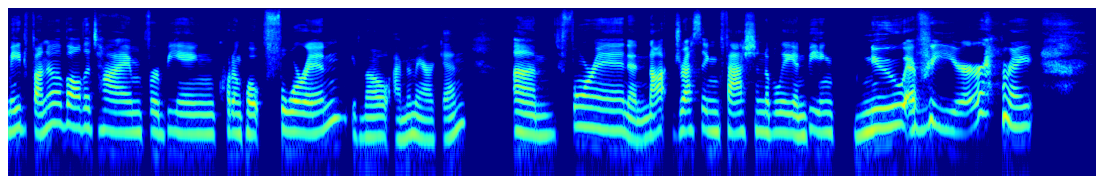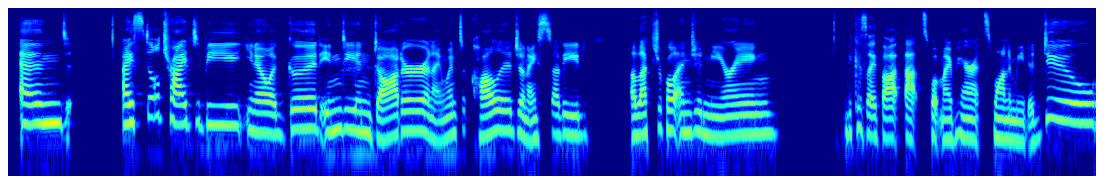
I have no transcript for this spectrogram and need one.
made fun of all the time for being quote unquote foreign, even though I'm American, um, foreign and not dressing fashionably and being new every year, right? And I still tried to be, you know, a good Indian daughter. And I went to college and I studied electrical engineering because I thought that's what my parents wanted me to do.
